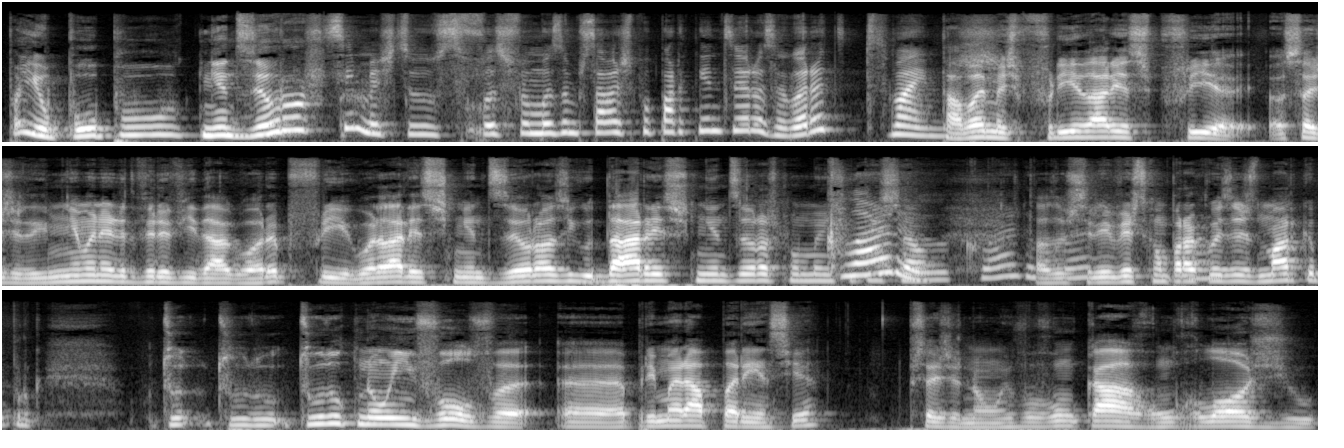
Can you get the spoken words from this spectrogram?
pá, eu poupo 500 euros. Sim, mas tu, se fosses famoso, precisavas poupar 500 euros. Agora, tudo bem. Está Tá bem, mas preferia dar esses, preferia, ou seja, da minha maneira de ver a vida agora, preferia guardar esses 500 euros e dar esses 500 euros para uma instituição. Claro, claro. Estás a claro. Em vez de comprar claro. coisas de marca, porque tu- tudo tudo o que não envolva ah, a primeira aparência, ou seja, não envolva um carro, um relógio,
